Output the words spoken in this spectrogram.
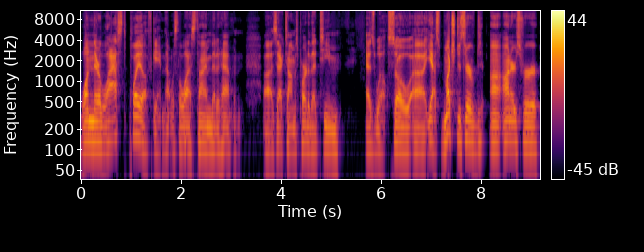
won their last playoff game. That was the last time that it happened. Uh, Zach Thomas, part of that team as well. So, uh, yes, much deserved uh, honors for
